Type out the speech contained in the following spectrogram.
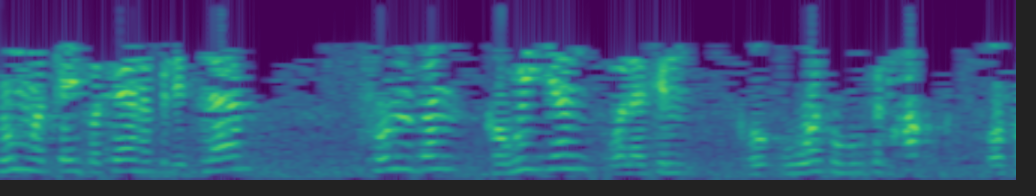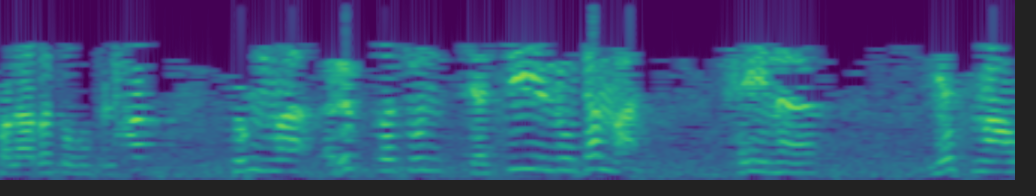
ثم كيف كان في الإسلام؟ صلبا قويا ولكن قوته في الحق وصلابته في الحق. ثم رقة تسيل دمعا حين يسمع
